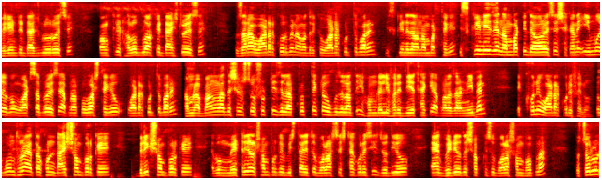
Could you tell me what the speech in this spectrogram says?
ভেরিয়েন্টের ডাইসগুলো রয়েছে। কংক্রিট হলো ব্লকের ডাইস রয়েছে। যারা অর্ডার করবেন, আমাদেরকে অর্ডার করতে পারেন স্ক্রিনে দেওয়া নাম্বার থেকে। স্ক্রিনে যে নাম্বারটি দেওয়া রয়েছে, সেখানে ইমো এবং হোয়াটসঅ্যাপ রয়েছে, আপনার প্রবাস থেকেও অর্ডার করতে পারেন। আমরা বাংলাদেশের চৌষট্টি জেলার প্রত্যেকটা উপজেলাতেই হোম ডেলিভারি দিয়ে থাকি, আপনারা যারা নেবেন, এক্ষুনি অর্ডার করে ফেলুন। তো বন্ধুরা, এতক্ষণ ডাইস সম্পর্কে ব্রিক সম্পর্কে এবং মেটেরিয়াল সম্পর্কে বিস্তারিত বলার চেষ্টা করেছি, যদিও এক ভিডিওতে সব কিছু বলা সম্ভব না। তো চলুন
